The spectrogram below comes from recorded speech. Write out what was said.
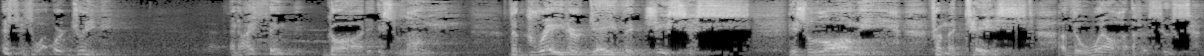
This is what we're dreaming. And I think God is longing the greater David, Jesus, is longing from a taste of the well of Azusa.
